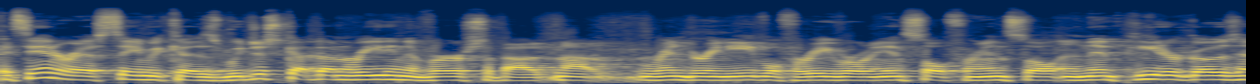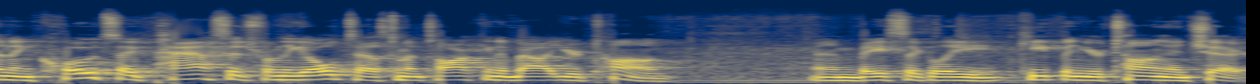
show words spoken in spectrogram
It's interesting because we just got done reading a verse about not rendering evil for evil and insult for insult, and then Peter goes in and quotes a passage from the Old Testament talking about your tongue and basically keeping your tongue in check.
